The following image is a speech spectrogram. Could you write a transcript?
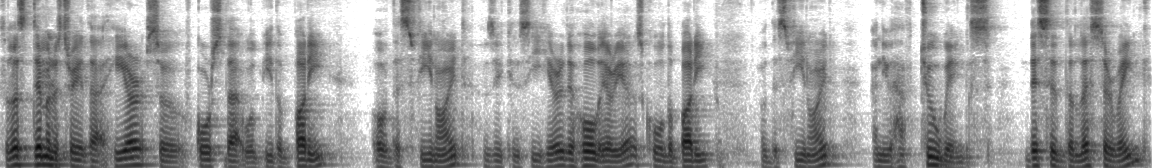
So let's demonstrate that here. So of course that will be the body of the sphenoid. As you can see here, the whole area is called the body of the sphenoid. And you have two wings. This is the lesser wing,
